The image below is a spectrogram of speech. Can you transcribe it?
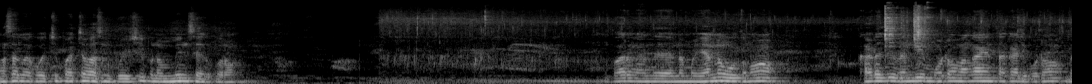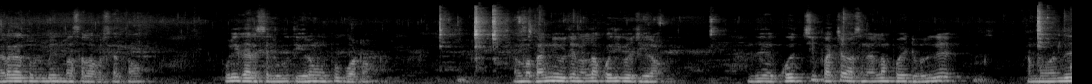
மசாலா வச்சு பச்சை வாசனை போயிடுச்சு. இப்போ நம்ம மீன் சேர்க்க போகிறோம் பாருங்கள் அந்த நம்ம எண்ணெய் ஊற்றணும் கடுகு வெந்தயம் போட்டோம் வெங்காயம் தக்காளி போட்டோம் மிளகாத்தூள் மீன் மசாலா சேர்த்தோம். புளி கரைசல் ஊற்றிக்கிறோம் உப்பு போட்டோம். நம்ம தண்ணி ஊற்றி நல்லா கொதிக்க வச்சுக்கிறோம். இந்த கொச்சி பச்சை வாசனை எல்லாம் போயிட்டு பிறகு நம்ம வந்து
